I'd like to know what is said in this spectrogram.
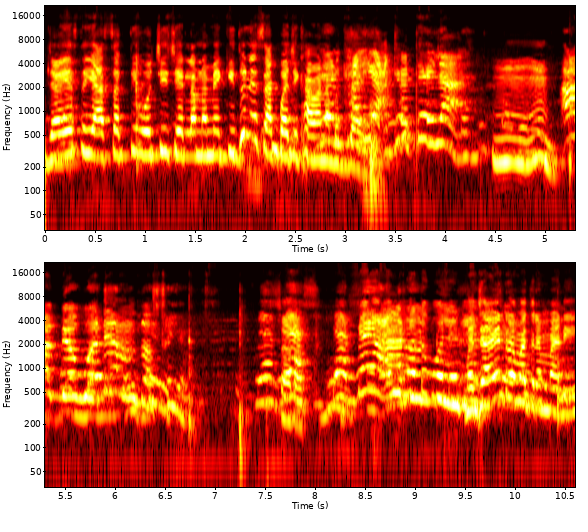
જયેશની યાદશક્તિ ઓછી છે એટલે મેં કીધું ને શાકભાજી ખાવાના બધા હમ. સરસ. મજા આવે ને રમત રમવાની?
